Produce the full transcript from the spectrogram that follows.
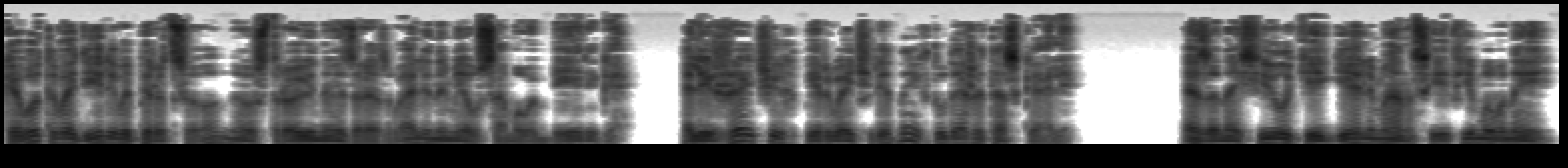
Кого-то водили в операционную, устроенную за развалинами у самого берега. Лежачих первоочередных туда же таскали. За носилки Гельман с Ефимовной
